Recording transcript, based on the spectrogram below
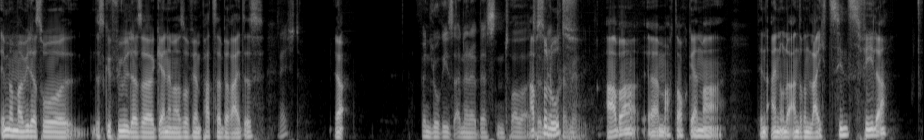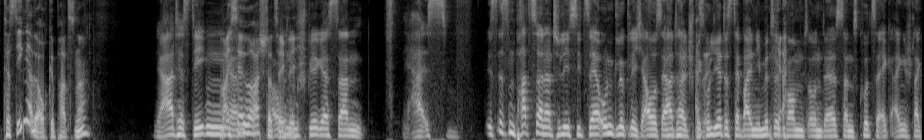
Immer mal wieder so das Gefühl, dass er gerne mal so für einen Patzer bereit ist. Echt? Ja. Ich finde Loris einer der besten Torwarte. Absolut. Aber er macht auch gerne mal den einen oder anderen Leichtzinsfehler. Testegen hat er auch gepatzt, ne? Ja, Testegen. War ich sehr überrascht tatsächlich. Auch in dem Spiel gestern, ja, ist es ist ein Patzer natürlich, sieht sehr unglücklich aus. Er hat halt also, spekuliert, also, dass der Ball in die Mitte ja. kommt und er ist dann ins kurze Eck eingeschlagen.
